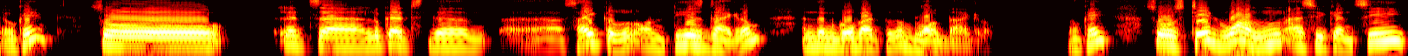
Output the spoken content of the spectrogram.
Okay. So, let us uh, look at the uh, cycle on TS diagram and then go back to the block diagram. Okay. So, state 1 as you can see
